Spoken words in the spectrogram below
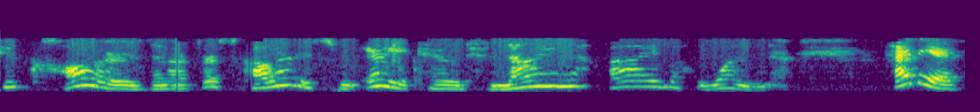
to callers. And our first caller is from area code 951. Hi there.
